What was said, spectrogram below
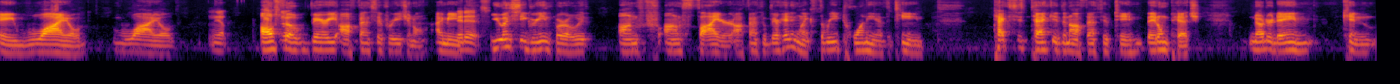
a wild, wild, Yep, also very offensive regional. I mean, it is. UNC Greensboro is on on fire offensive. They're hitting like 320 as a team. Texas Tech is an offensive team. They don't pitch. Notre Dame can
